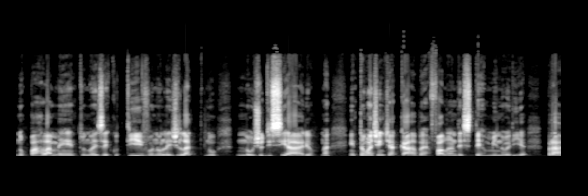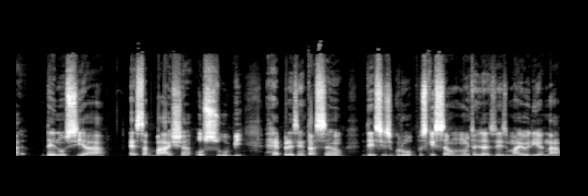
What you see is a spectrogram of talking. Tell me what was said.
no parlamento, no executivo, no legislativo, no, no judiciário. Né? Então a gente acaba falando desse termo minoria para denunciar essa baixa ou subrepresentação desses grupos que são muitas das vezes maioria na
